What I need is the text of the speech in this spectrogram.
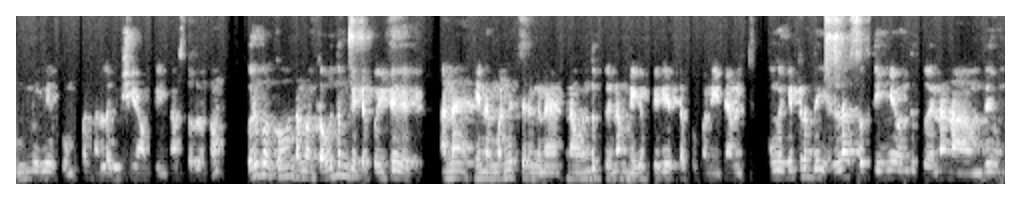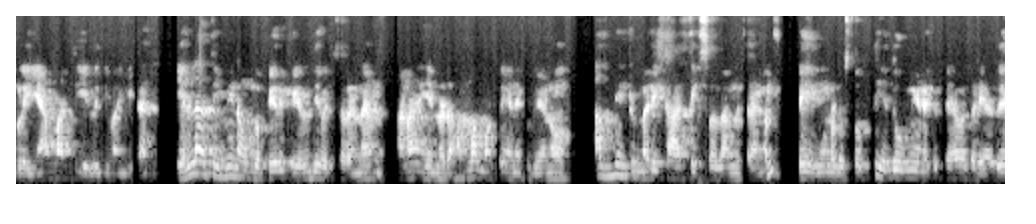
உண்மையிலேயே ரொம்ப நல்ல விஷயம் அப்படின்னு தான் சொல்லணும். ஒரு பக்கம் நம்ம கௌதம் கிட்ட போயிட்டு அண்ணா என்னை மன்னிச்சிருங்கண்ணே. நான் வந்து பார்த்தீங்கன்னா மிகப்பெரிய தப்பு பண்ணிட்டேன். உங்ககிட்ட இருந்து எல்லா சொத்தையுமே வந்து பார்த்தீங்கன்னா நான் வந்து உங்களை ஏமாத்தி எழுதி வாங்கிட்டேன். எல்லாத்தையுமே நான் உங்க பேருக்கு எழுதி வச்சிடறேன்னு ஆனா என்னோட அம்மா மட்டும் எனக்கு வேணும். அப்படின்ற மாதிரி கார்த்திக் சொல்லாம இருக்கிறாங்க. டேய் உன்னோட சொத்து எதுவுமே எனக்கு தேவை கிடையாது.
